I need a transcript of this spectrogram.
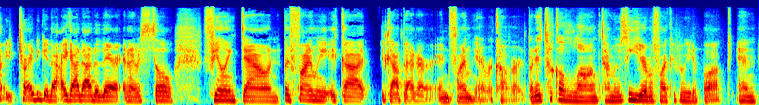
I tried to get out. I got out of there, and I was still feeling down. But finally, it got it got better, and finally, I recovered. But it took a long time. It was a year before I could read a book, and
